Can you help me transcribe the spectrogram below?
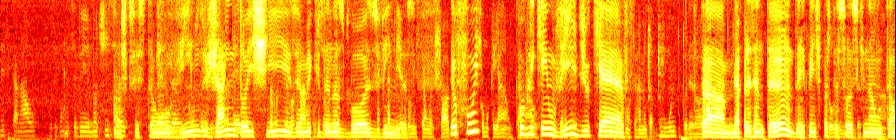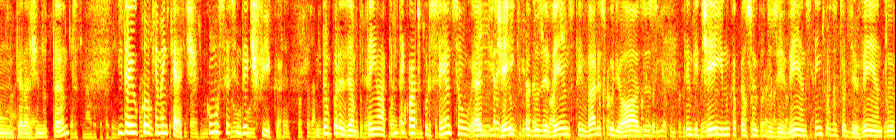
nesse canal. Vocês vão receber notícias. Acho que vocês estão ouvindo já em 2x, eu meio que dando as boas-vindas. Eu fui, publiquei um vídeo que é para me apresentando, de repente para as pessoas que não estão interagindo tanto. E daí eu coloquei uma enquete. Como você se identifica? Então, por exemplo, tem lá 34% são é DJ que produz eventos, tem vários curiosos, tem DJ que nunca pensou em produzir eventos, tem produtor de evento,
